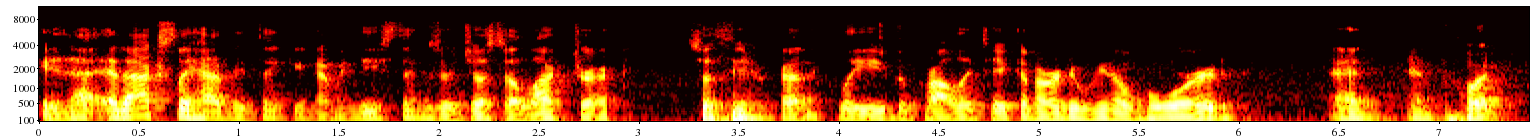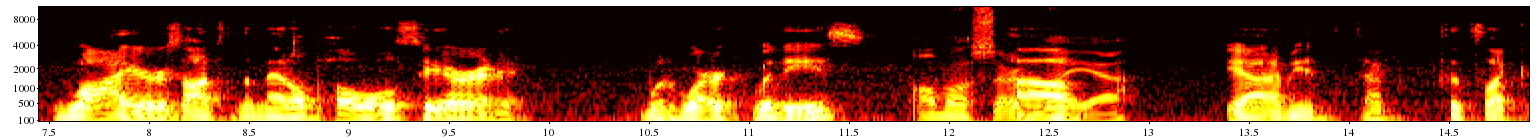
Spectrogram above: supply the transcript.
it, it actually had me thinking. I mean, these things are just electric, so theoretically, you could probably take an Arduino board and and put wires onto the metal poles here, and it would work with these. Almost certainly, Um, yeah. Yeah, I mean that that's like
